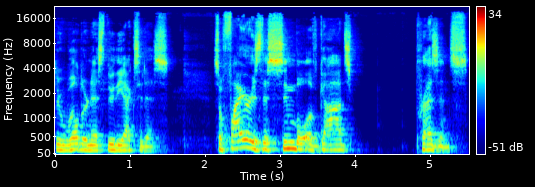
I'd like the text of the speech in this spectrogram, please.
through wilderness, through the Exodus. So fire is this symbol of God's presence.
